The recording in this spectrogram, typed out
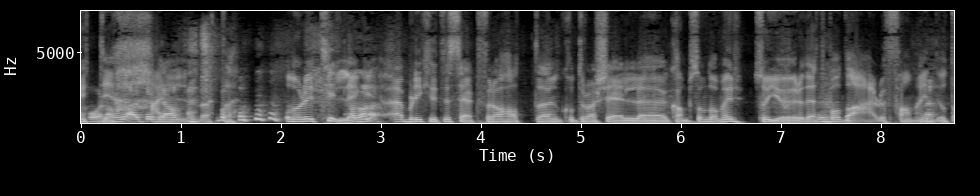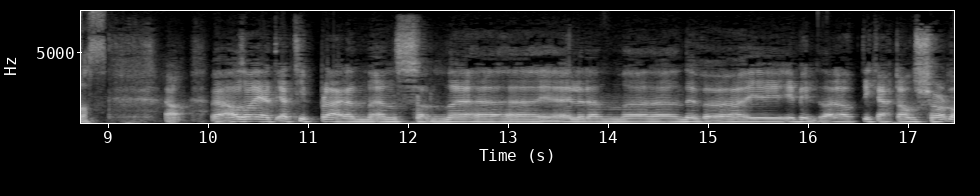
Haaland autograf etterpå. Og når du i tillegg blir kritisert for å ha hatt en kontroversiell eh, kamp som dommer, så gjør du det etterpå. Da er du faen meg idiot, ass. Ja, altså jeg, jeg, tipper det er en, en sønn eh, eller en eh, nevø i, i, bildet der. At det ikke er til han sjøl.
